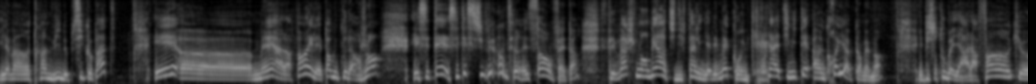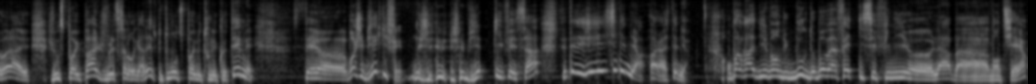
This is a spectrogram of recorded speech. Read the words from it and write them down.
Il avait un train de vie de psychopathe. Et euh, mais à la fin, il avait pas beaucoup d'argent et c'était c'était super intéressant en fait. Hein. C'était vachement bien. Tu dis putain, il y a des mecs qui ont une créativité incroyable quand même. Hein. Et puis surtout, bah, il y a à la fin que voilà, je vous spoil pas, je vous laisserai le regarder parce que tout le monde spoil de tous les côtés, mais c'était euh, moi j'ai bien kiffé. j'ai bien kiffé ça. C'était bien. Voilà, c'était bien. On parlera du book de Boba Fett qui s'est fini euh, là bah, avant-hier.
